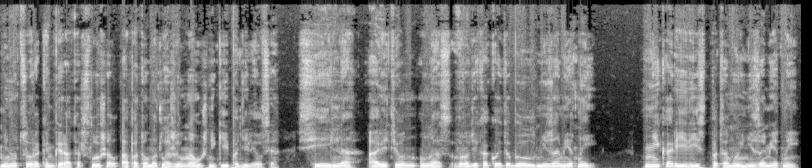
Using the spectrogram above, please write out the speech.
Минут сорок император слушал, а потом отложил наушники и поделился. «Сильно, а ведь он у нас вроде какой-то был незаметный». «Не карьерист, потому и незаметный.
